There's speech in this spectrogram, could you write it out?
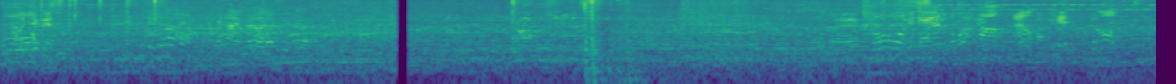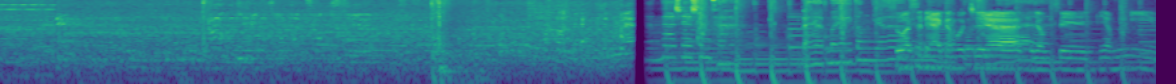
โอ้ยยี่สิบเอ็ดไม่ได้ไม่ได้ ส่วนเสนียกัมพูชีพยมซีเดียวมินิว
